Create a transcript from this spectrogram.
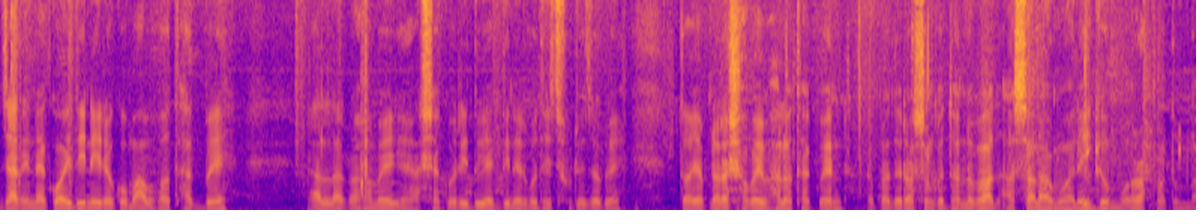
জানি না কয়দিন এরকম আবহাওয়া থাকবে। আল্লাহর রহমে আশা করি দুই একদিনের মধ্যে ছুটে যাবে। তাই আপনারা সবাই ভালো থাকবেন। আপনাদের অসংখ্য ধন্যবাদ। আসসালামু আলাইকুম রহমতুল্লাহ।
